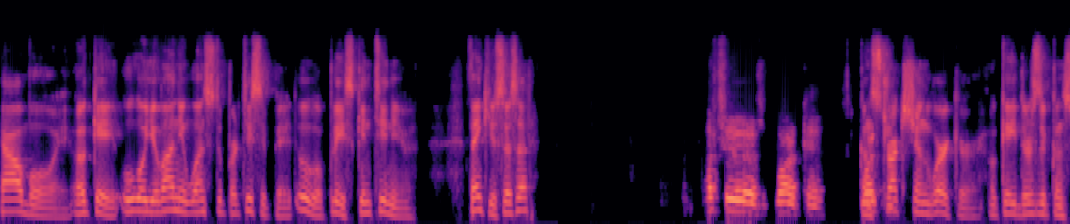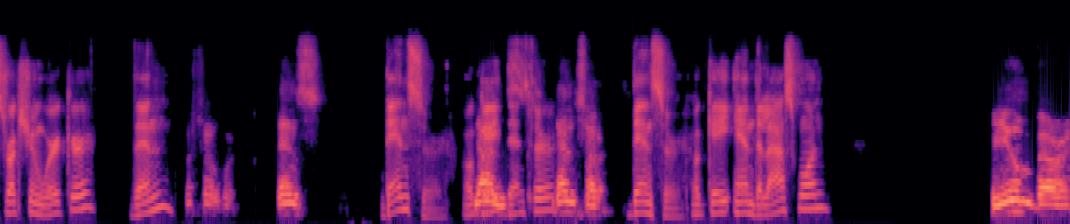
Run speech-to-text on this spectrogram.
cowboy. Okay, Hugo Giovanni wants to participate. Hugo, please continue. Thank you, Cesar. Construction worker. Construction worker. Okay, there's the construction worker, then Construction. Dance. dancer. Okay, Dance. dancer, Dancer. dancer. Okay, and the last one, Lumber.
